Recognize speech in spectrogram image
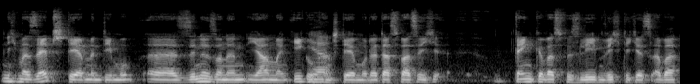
nicht mal selbst sterben in dem äh, Sinne, sondern ja, mein Ego ja. kann sterben oder das, was ich denke, was fürs Leben wichtig ist. Aber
